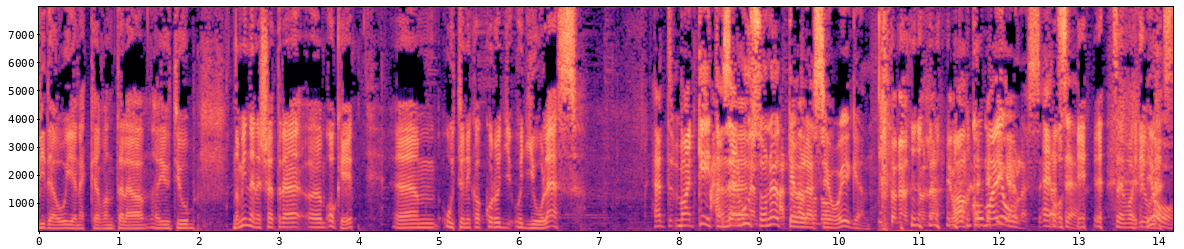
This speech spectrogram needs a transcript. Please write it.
videó, ilyenekkel van tele a, a YouTube. Na minden esetre, oké, okay, úgy tűnik akkor, hogy, hogy jó lesz? Hát majd 2025-től hát, hát lesz jó, igen. 25 lesz jó. Akkor majd jó lesz, egyszer. Okay, egyszer majd jó, jó lesz.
